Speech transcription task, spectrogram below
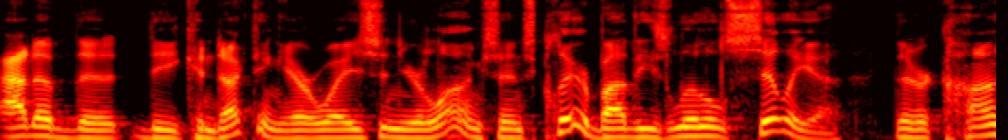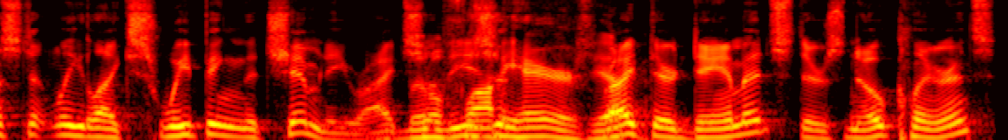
out of the the conducting airways in your lungs, and it's cleared by these little cilia that are constantly like sweeping the chimney, right? Little these floppy are- hairs, yep. right? They're damaged. There's no clearance.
